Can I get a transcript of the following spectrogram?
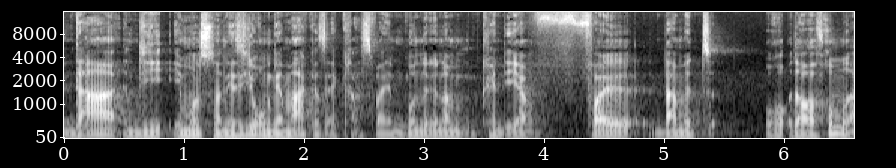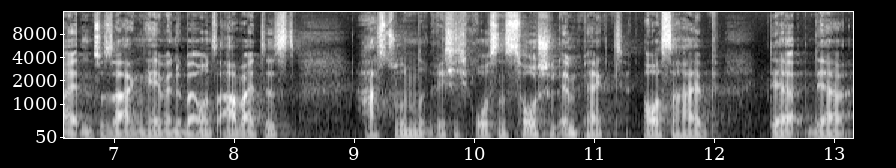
da die Emotionalisierung der Marke sehr krass, weil im Grunde genommen könnt ihr voll damit darauf rumreiten, zu sagen, hey, wenn du bei uns arbeitest, hast du einen richtig großen Social Impact außerhalb der, der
